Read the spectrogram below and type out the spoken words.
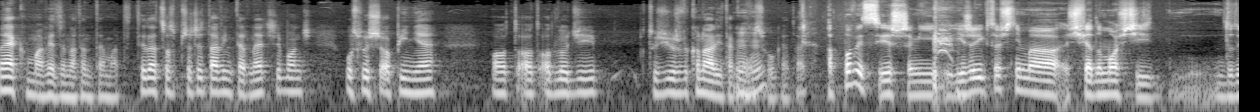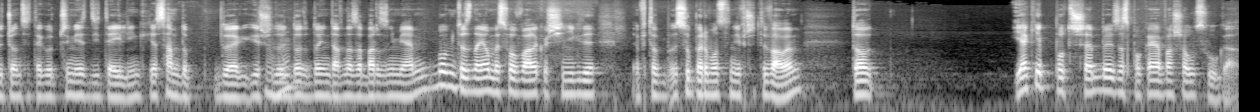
no jaką ma wiedzę na ten temat? Tyle, co przeczyta w internecie, bądź usłyszy opinię od, od, od ludzi, którzy już wykonali taką Mhm. usługę, tak? A powiedz jeszcze mi, jeżeli ktoś nie ma świadomości dotyczącej tego, czym jest detailing, ja sam do, do, jeszcze Mhm. do, do, do niedawna za bardzo nie miałem, było mi to znajome słowo, ale jakoś się nigdy w to super mocno nie wczytywałem, to jakie potrzeby zaspokaja Wasza usługa?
